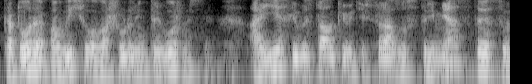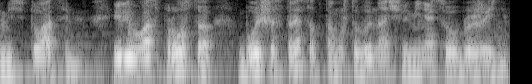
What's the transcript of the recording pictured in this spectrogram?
которая повысила ваш уровень тревожности. А если вы сталкиваетесь сразу с тремя стрессовыми ситуациями, или у вас просто больше стресса, потому что вы начали менять свой образ жизни,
